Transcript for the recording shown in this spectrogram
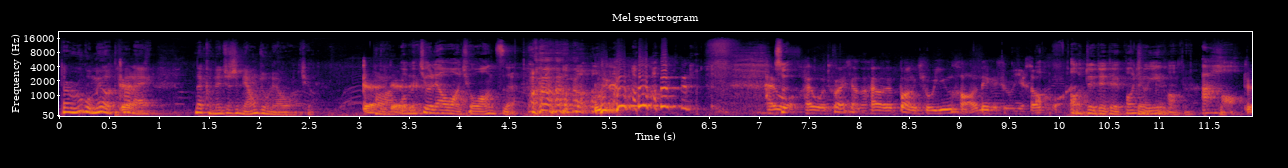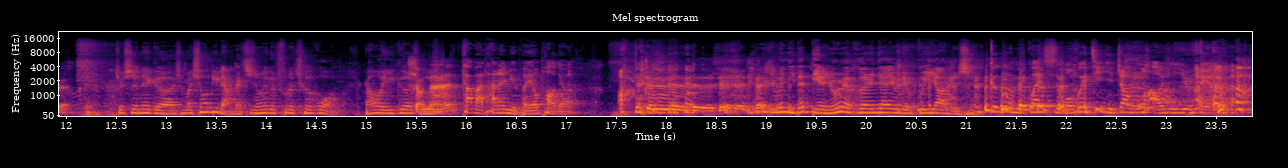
但如果没有他来，那可能就是两种聊网球。好吧对对我们就聊网球王子了。还有还有，我突然想到还有那棒球英豪，那个时候也很火。哦，对对对，棒球英豪对对对阿豪，对，对，就是那个什么兄弟两个，其中一个出了车祸，然后一个什么。小南，他把他的女朋友泡掉了。对对对对对对对为什么。你的点永远和人家有点不一样？就是。哥哥没关系，我会替你照顾好你女朋友的。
